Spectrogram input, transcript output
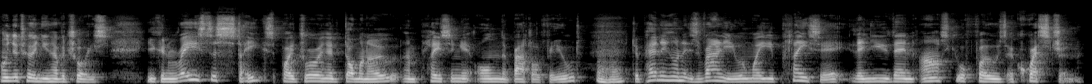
on your turn, you have a choice. You can raise the stakes by drawing a domino and placing it on the battlefield. Depending on its value and where you place it, then you then ask your foes a question.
